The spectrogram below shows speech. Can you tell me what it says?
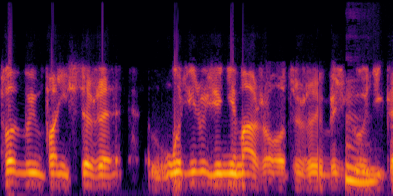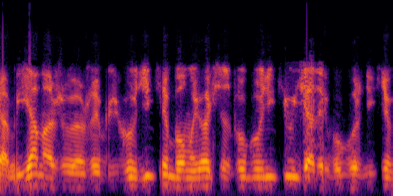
powiem pani szczerze, młodzi ludzie nie marzą o tym, żeby być mm. górnikami. Ja marzyłem, żeby być górnikiem, bo mój ojciec był górnikiem i dziadek był górnikiem.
